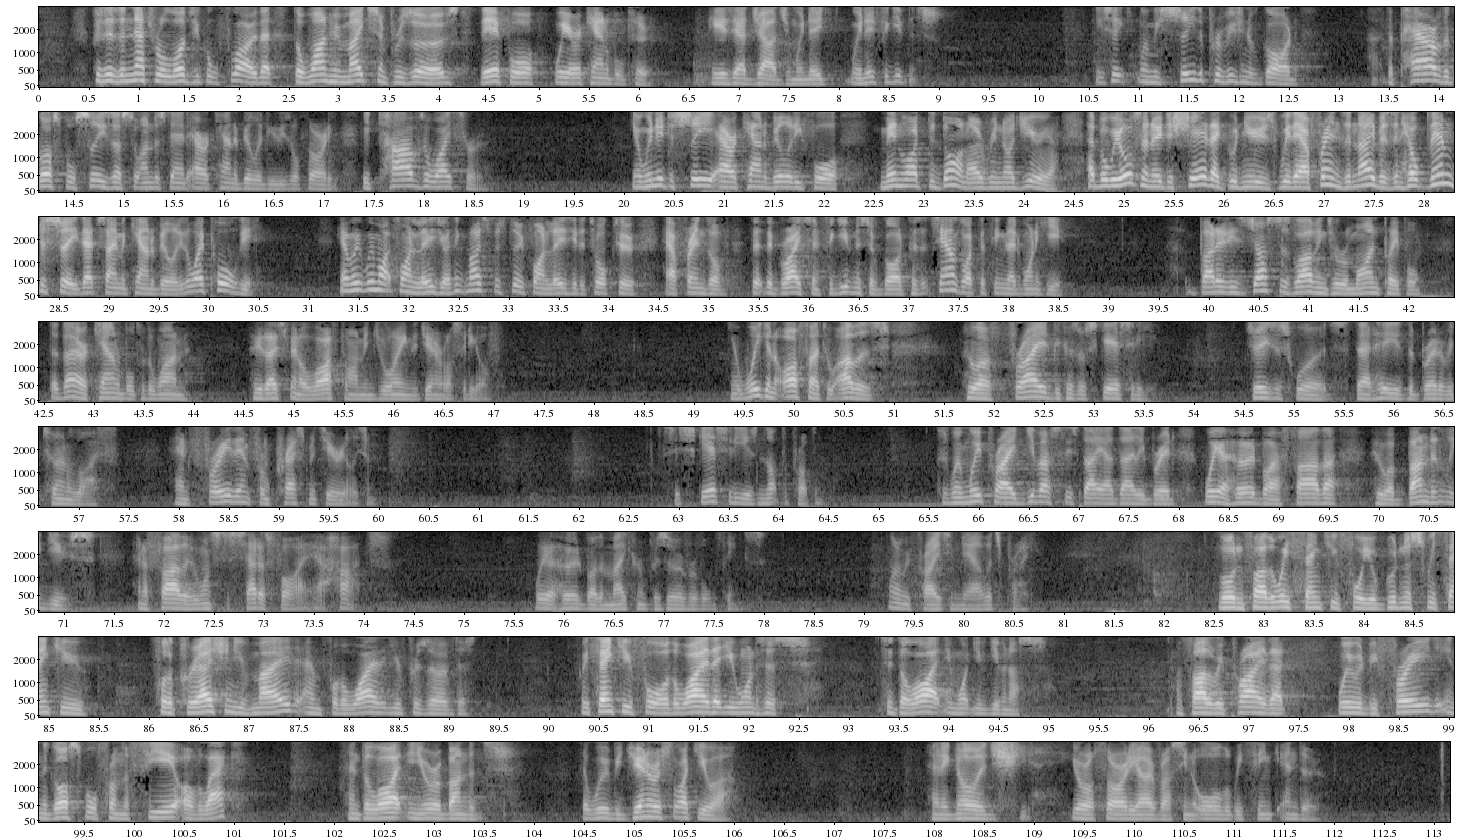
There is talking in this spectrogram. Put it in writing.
Because there's a natural logical flow that the one who makes and preserves, therefore, we are accountable to. He is our judge and we need, we need forgiveness. You see, when we see the provision of God, the power of the gospel sees us to understand our accountability to his authority. It carves a way through. You know, we need to see our accountability for men like Dodon over in Nigeria. Uh, but we also need to share that good news with our friends and neighbours and help them to see that same accountability, the way Paul did. You we, we might find it easier, I think most of us do find it easier to talk to our friends of the, the grace and forgiveness of God because it sounds like the thing they'd want to hear. But it is just as loving to remind people that they are accountable to the one who they've spent a lifetime enjoying the generosity of. You know, we can offer to others who are afraid because of scarcity Jesus' words that He is the bread of eternal life and free them from crass materialism. See, scarcity is not the problem. Because when we pray, Give us this day our daily bread, we are heard by a Father who abundantly gives and a Father who wants to satisfy our hearts. We are heard by the Maker and Preserver of all things. Why don't we praise Him now? Let's pray. Lord and Father, we thank you for your goodness. We thank you for the creation you've made and for the way that you've preserved us. We thank you for the way that you want us to delight in what you've given us. And Father, we pray that we would be freed in the gospel from the fear of lack and delight in your abundance, that we would be generous like you are and acknowledge your authority over us in all that we think and do.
